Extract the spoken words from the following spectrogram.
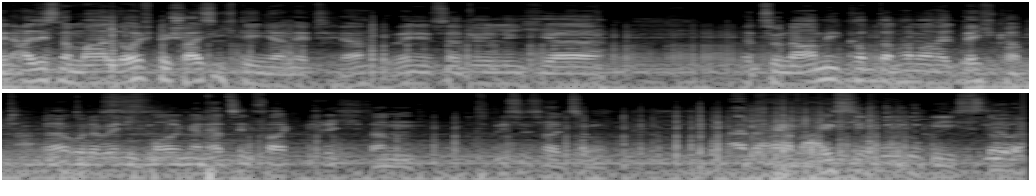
wenn alles normal läuft, bescheiße ich den ja nicht. Ja? Wenn jetzt natürlich äh, ein Tsunami kommt, dann haben wir halt Pech gehabt. Ja? Oder wenn ich morgen einen Herzinfarkt kriege, dann ist es halt so. Aber er weiß ja, wo du bist, oder?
